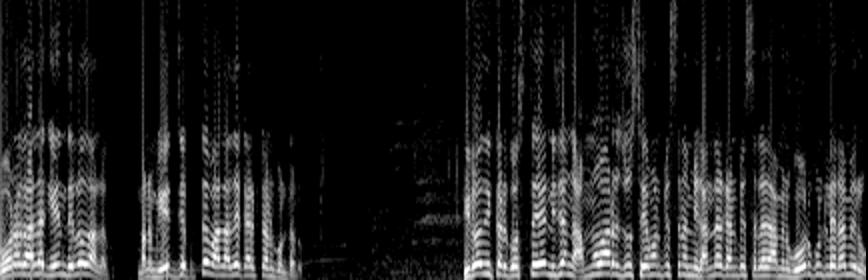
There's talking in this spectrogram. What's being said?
పోరగాళ్ళకి ఏం తెలియదు వాళ్ళకు. మనం ఏది చెప్తే వాళ్ళు అదే కరెక్ట్ అనుకుంటారు. ఈరోజు ఇక్కడికి వస్తే నిజంగా అమ్మవారు చూస్తే ఏమనిపిస్తుంది? మీకు అందరికి అనిపిస్తలేదు? ఆమెను కోరుకుంటలేరా మీరు?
